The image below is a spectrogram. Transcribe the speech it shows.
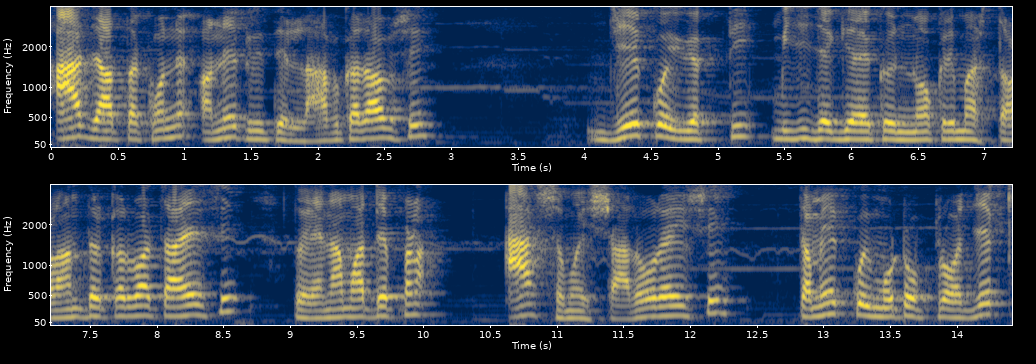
આ જાતકોને અનેક રીતે લાભ કરાવશે. જે કોઈ વ્યક્તિ બીજી જગ્યાએ કોઈ નોકરીમાં સ્થળાંતર કરવા ચાહે છે, તો એના માટે પણ આ સમય સારો રહેશે. તમે કોઈ મોટો પ્રોજેક્ટ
